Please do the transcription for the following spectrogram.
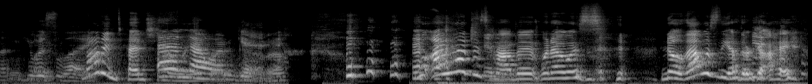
And then he was like, not intentionally. and now I'm gay. Well, I had this habit when I was No, that was the other guy.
